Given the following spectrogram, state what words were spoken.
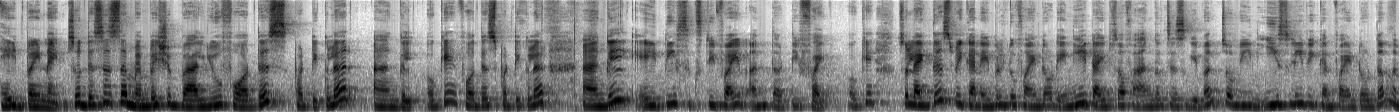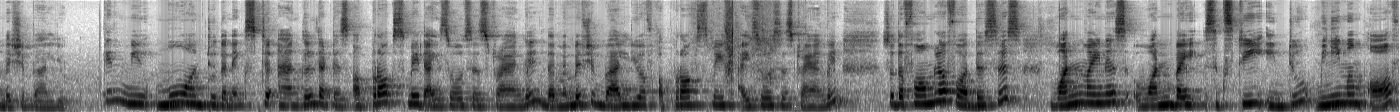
8 by 9 so this is the membership value for this particular angle okay? For this particular angle 80 65 and 35 okay? So like this we can able to find out any types of angles is given. So we easily we can find out the membership value. Can we move on to the next angle that is approximate isosceles triangle. The membership value of approximate isosceles triangle so the formula for this is 1 minus 1 by 60 into minimum of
